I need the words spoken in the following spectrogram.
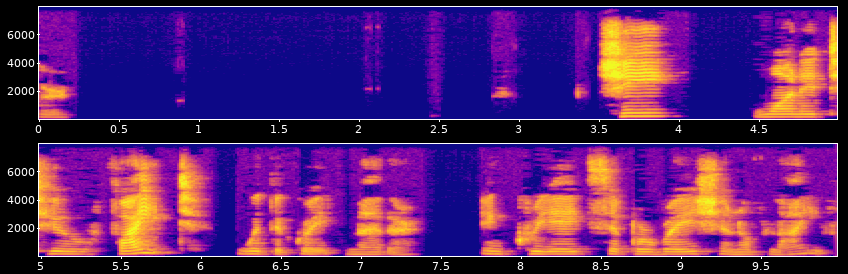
her. She wanted to fight with the Great Mother and create separation of life.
